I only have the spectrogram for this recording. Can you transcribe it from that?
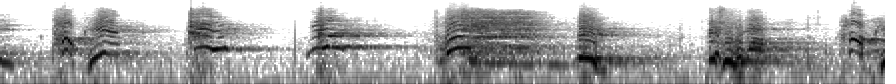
一他偏偏你你说什么？他偏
